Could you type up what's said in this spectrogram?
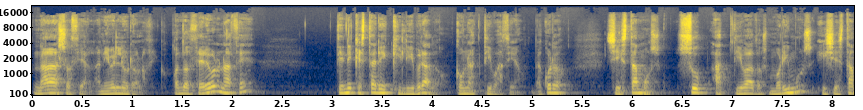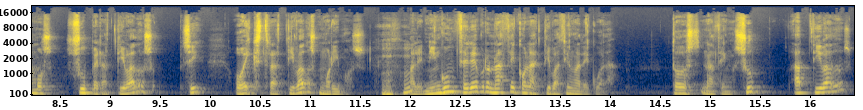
Nada social, a nivel neurológico. Cuando el cerebro nace, tiene que estar equilibrado con una activación, ¿de acuerdo? Si estamos subactivados, morimos, y si estamos superactivados, sí, o extraactivados, morimos. ¿vale? Ningún cerebro nace con la activación adecuada. Todos nacen subactivados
